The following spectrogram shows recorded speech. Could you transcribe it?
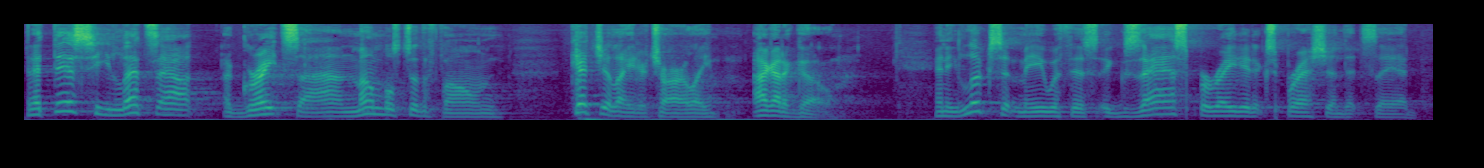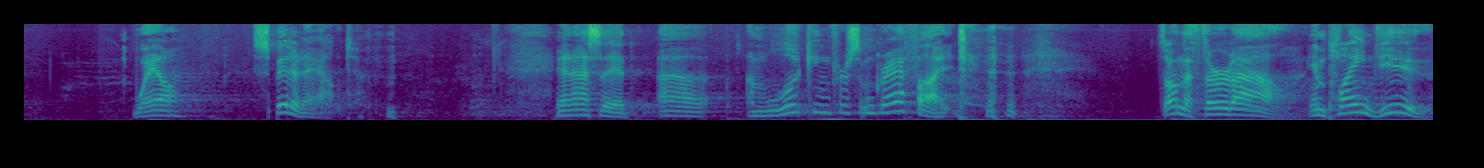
And at this, he lets out a great sigh and mumbles to the phone, Catch you later, Charlie. I got to go. And he looks at me with this exasperated expression that said, Well, spit it out. and I said, uh, I'm looking for some graphite. it's on the third aisle, in plain view,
